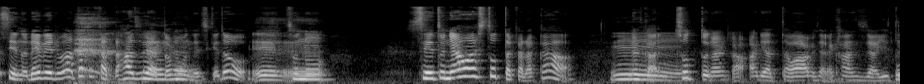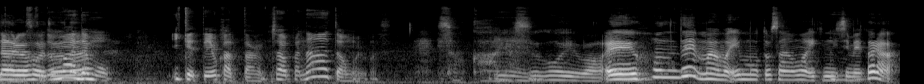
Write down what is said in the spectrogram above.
生のレベルは高かったはずだと思うんですけど、えーその生徒に合わしとったからかうん。なんかちょっとなんかあれやったわみたいな感じでは言ってたんですけどなるほどな。まあでも行けてよかったんちゃうかなとは思います。そうか、うんすごいわ。えーほんで、まあ、まあ妹さんは1日目から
